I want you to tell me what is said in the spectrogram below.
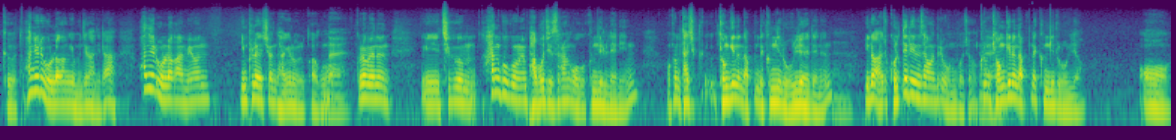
그 환율이 올라간 게 문제가 아니라 환율이 올라가면 인플레이션 당연히 올 거고 네. 그러면은 이 지금 한국은 바보짓을 한 거고 금리를 내린 어, 그럼 다시 그 경기는 나쁜데 금리를 올려야 되는 이런 아주 골 때리는 상황들이 오는 거죠. 그럼 네. 경기는 나쁜데 금리를 올려. 어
